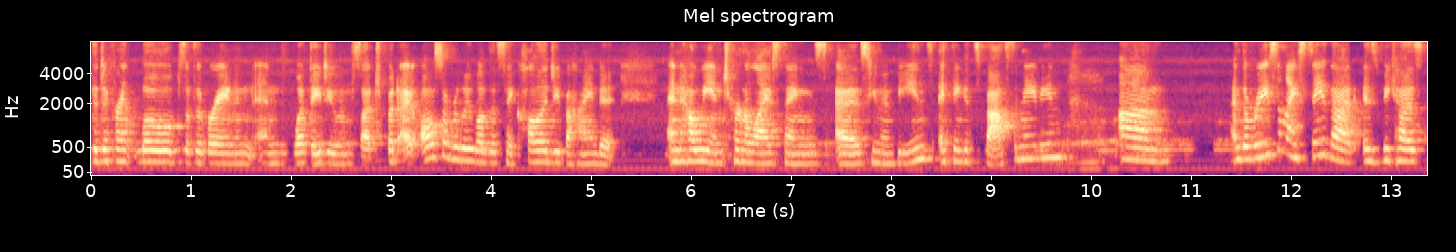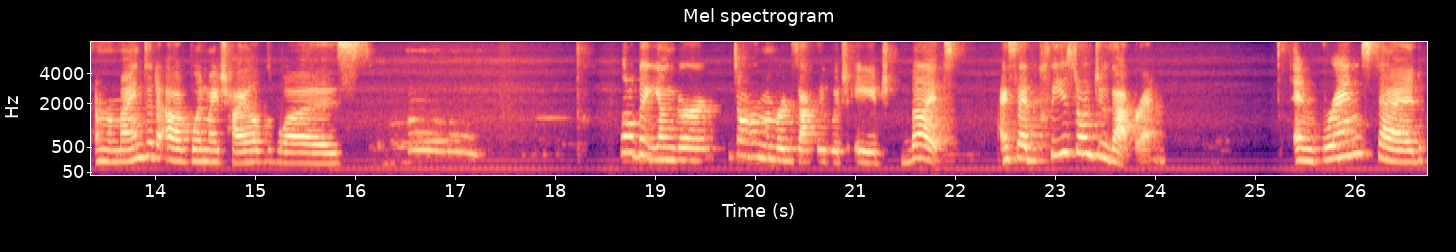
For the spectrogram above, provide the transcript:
the different lobes of the brain and, and what they do and such. But I also really love the psychology behind it and how we internalize things as human beings. I think it's fascinating. Um, and the reason I say that is because I'm reminded of when my child was little bit younger, don't remember exactly which age, but I said, please don't do that, Bryn. And Bryn said,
